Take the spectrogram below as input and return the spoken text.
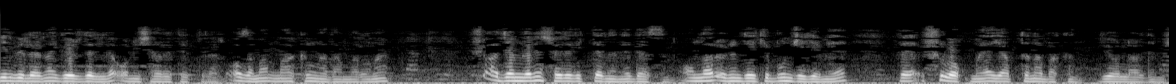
birbirlerine gözleriyle onu işaret ettiler. O zaman Makıl'ın adamları ona şu acemlerin söylediklerine ne dersin? Onlar önündeki bunca yemeğe ve şu lokmaya yaptığına bakın diyorlar demiş.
